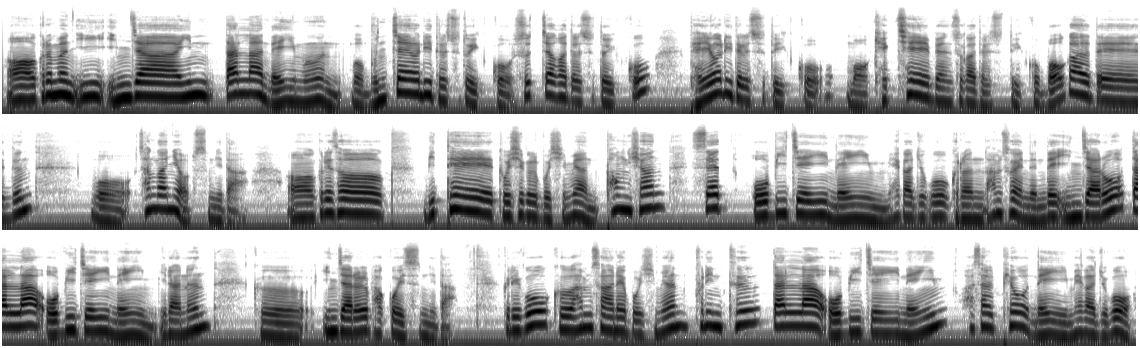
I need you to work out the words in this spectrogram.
어, 그러면 이 인자인 달러 name은 뭐 문자열이 될 수도 있고 숫자가 될 수도 있고 배열이 될 수도 있고 뭐 객체 변수가 될 수도 있고 뭐가 되든 뭐 상관이 없습니다. 어 그래서 밑에 도식을 보시면 펑션 set obj name 해가지고 그런 함수가 있는데 인자로 달러 obj name이라는 그 인자를 받고 있습니다. 그리고 그 함수 안에 보시면 프린트 달러 obj name 화살표 name 해가지고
